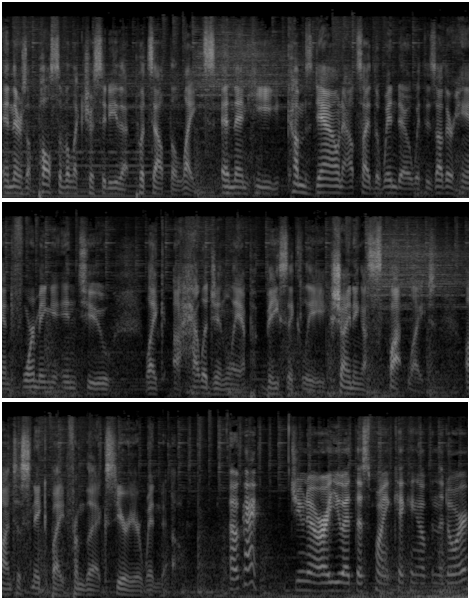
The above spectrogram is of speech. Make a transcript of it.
and there's a pulse of electricity that puts out the lights. And then he comes down outside the window with his other hand forming into like a halogen lamp, basically shining a spotlight onto Snakebite from the exterior window. Okay. Juno, are you at this point kicking open the door?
